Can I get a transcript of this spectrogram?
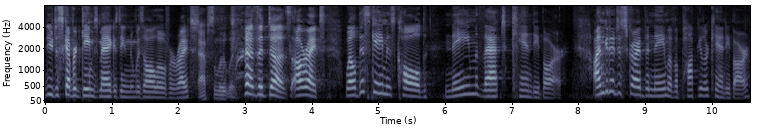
you discovered Games Magazine and was all over, right? Absolutely. As it does. All right. Well, this game is called Name That Candy Bar. I'm going to describe the name of a popular candy bar,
